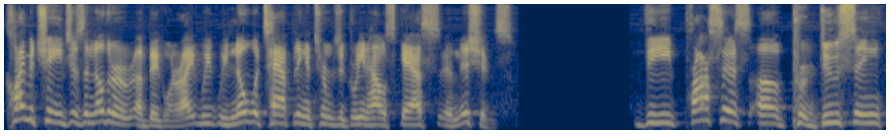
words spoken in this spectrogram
climate change is another big one, right? We, we know what's happening in terms of greenhouse gas emissions. The process of producing,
